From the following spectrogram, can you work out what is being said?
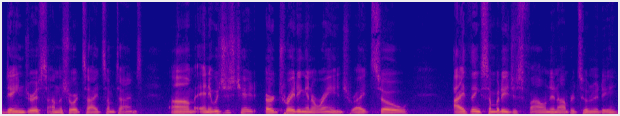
dangerous on the short side sometimes. Um, and it was just tra- or trading in a range, right? So I think somebody just found an opportunity.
